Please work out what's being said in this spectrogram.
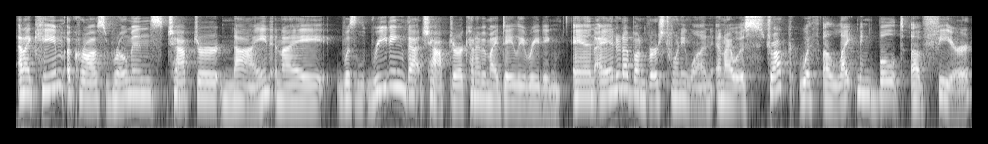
And I came across Romans chapter 9, and I was reading that chapter kind of in my daily reading. And I ended up on verse 21, and I was struck with a lightning bolt of fear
